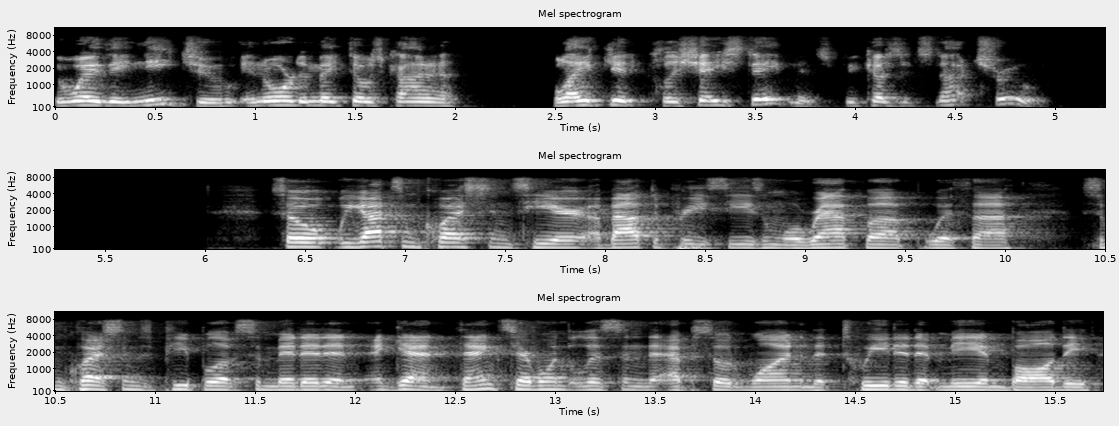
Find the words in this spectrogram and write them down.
the way they need to in order to make those kind of blanket cliche statements because it's not true. So we got some questions here about the preseason. We'll wrap up with uh, some questions people have submitted. And again, thanks to everyone that listened to episode one and that tweeted at me and Baldy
